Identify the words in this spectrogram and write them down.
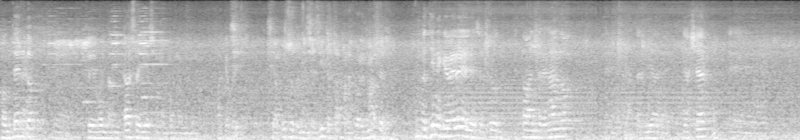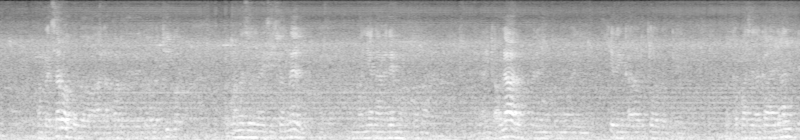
contento, eh, estoy de vuelta a mi casa y eso me pone más que feliz. Si Apuso te necesita, ¿estás para jugar el martes? No tiene que ver él eso, yo estaba entrenando eh, hasta el día de, de ayer, con reserva, pero a la par de, todos los chicos. Eso es una decisión de él. Mañana veremos cómo hay que hablar, veremos cómo él quiere encarar todo lo que, lo que pase de acá adelante.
